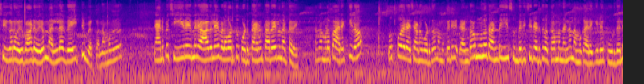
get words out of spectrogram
ഷുഗർ ഒരുപാട് വരും. നല്ല വെയിറ്റും വെക്കും. നമുക്ക് ഞാനിപ്പോൾ ചീര ഇന്ന് രാവിലെ വിളവെടുത്ത് കൊടുത്തായിരുന്നു. തറയിൽ നട്ടതേ. അത് നമ്മളിപ്പോൾ അര കിലോ മുപ്പത് രൂപ കൊടുത്തത്. നമുക്കൊരു രണ്ടോ മൂന്നോ തണ്ട് ഈ സുന്ദരി ചീര എടുത്ത് വെക്കുമ്പോൾ തന്നെ നമുക്ക് അര കിലോ കൂടുതൽ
